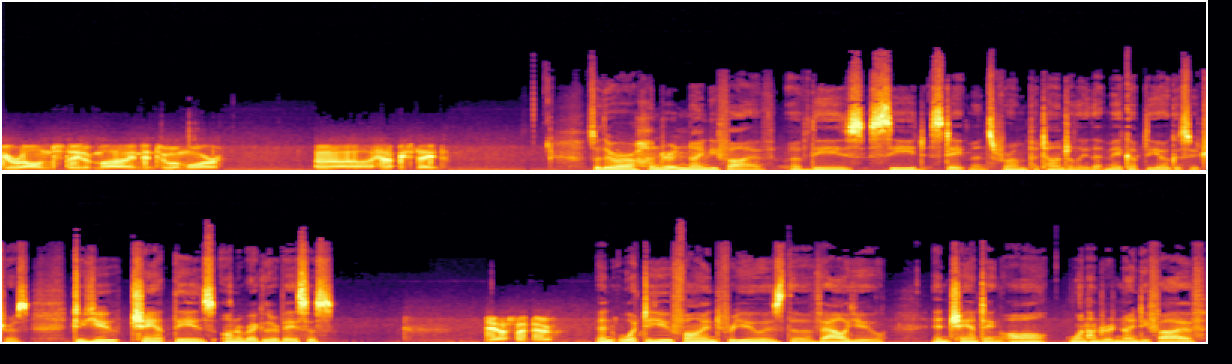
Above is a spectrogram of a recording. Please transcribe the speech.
your own state of mind into a more uh. So there are 195 of these seed statements from Patanjali that make up the Yoga Sutras. Do you chant these on a regular basis? Yes, I do. And what do you find for you is the value in chanting all 195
